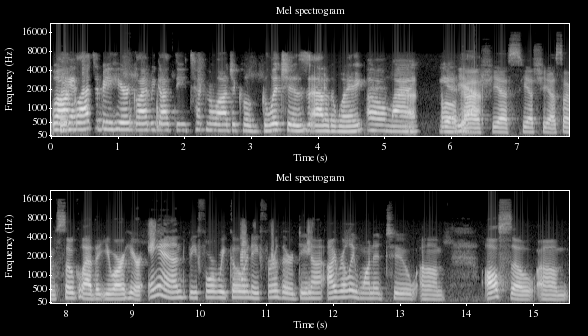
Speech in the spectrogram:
Well, I'm glad to be here. Glad we got the technological glitches out of the way. Oh my. Oh Yeah. gosh, yes, yes, yes. I'm so glad that you are here. And before we go any further, Dinah, I really wanted to um, also um,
